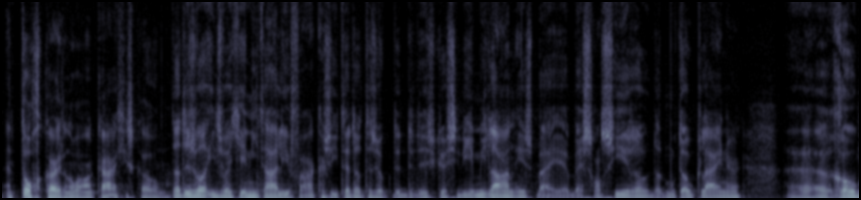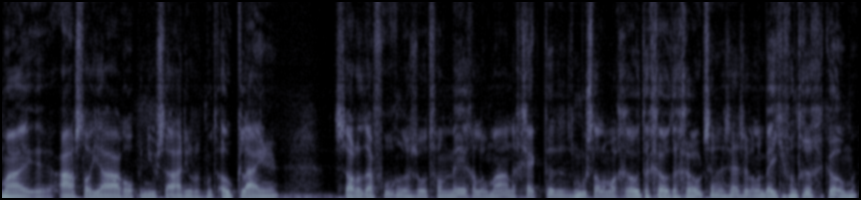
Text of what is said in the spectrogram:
En toch kan je er nog wel aan kaartjes komen. Dat is wel iets wat je in Italië vaker ziet. Hè? Dat is ook de, de discussie die in Milaan is, bij, eh, bij San Siro. Dat moet ook kleiner. Eh, Roma uh, aast al jaren op een nieuw stadion. Dat moet ook kleiner. Ze hadden daar vroeger een soort van megalomane gekte. Het moest allemaal groter, groter, groot zijn. En daar zijn ze wel een beetje van teruggekomen.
